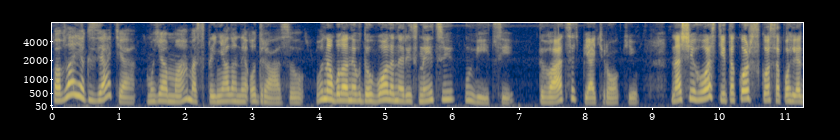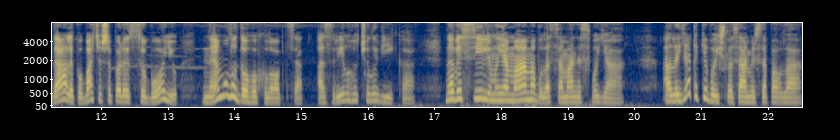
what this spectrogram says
Павла як зятя моя мама сприйняла не одразу. Вона була невдоволена різницею у віці 25 років. Наші гості також скоса поглядали, побачивши перед собою не молодого хлопця, а зрілого чоловіка. На весіллі моя мама була сама не своя. Але я таки вийшла заміж за Павла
